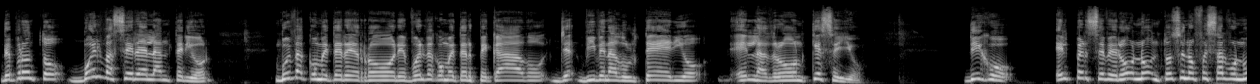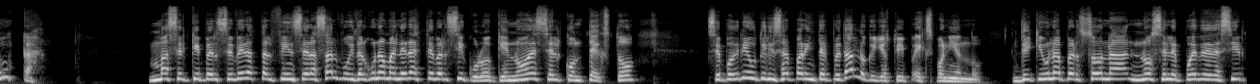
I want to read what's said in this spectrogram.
de pronto vuelve a ser el anterior, vuelve a cometer errores, vuelve a cometer pecado, vive en adulterio, es ladrón, qué sé yo. Digo, él perseveró, no, entonces no fue salvo nunca. Mas el que persevera hasta el fin será salvo. Y de alguna manera este versículo, que no es el contexto, se podría utilizar para interpretar lo que yo estoy exponiendo. De que una persona no se le puede decir,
